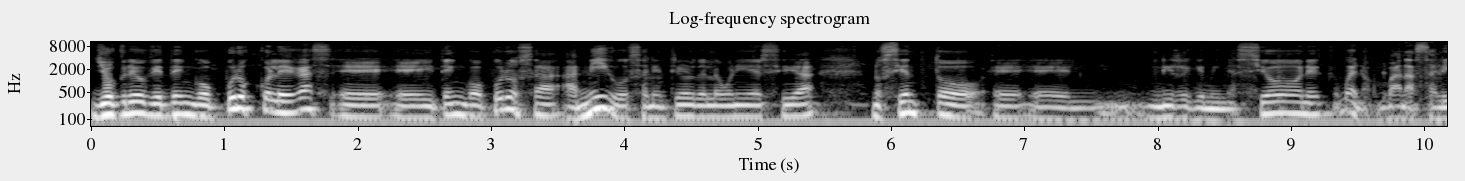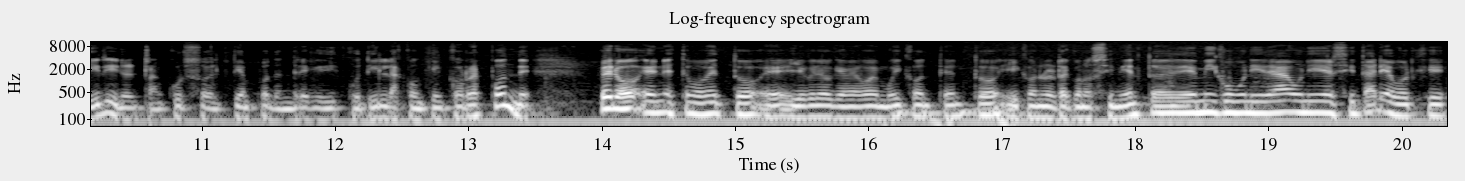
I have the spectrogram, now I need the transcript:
Yo creo que tengo puros colegas eh, eh, y tengo puros amigos al interior de la universidad. No siento eh, ni recriminaciones. Bueno, van a salir y en el transcurso del tiempo tendré que discutirlas con quien corresponde. Pero en este momento yo creo que me voy muy contento y con el reconocimiento de, mi comunidad universitaria porque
